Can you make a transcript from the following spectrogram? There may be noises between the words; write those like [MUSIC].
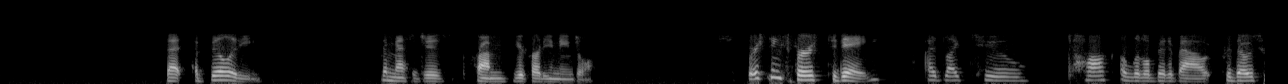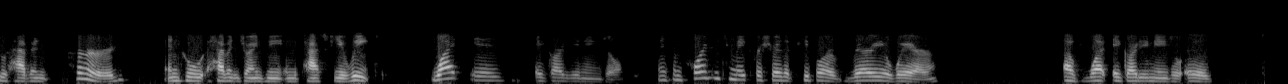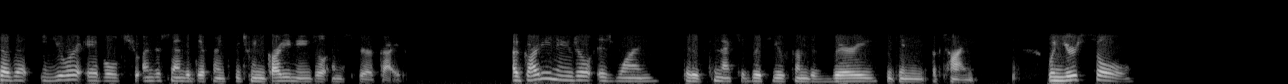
that ability, the messages from your guardian angel. First things first, today, I'd like to talk a little bit about, for those who haven't heard and who haven't joined me in the past few weeks, what is a guardian angel? And it's important to make for sure that people are very aware of what a guardian angel is so that you are able to understand the difference between guardian angel and a spirit guide. A guardian angel is one that is connected with you from the very beginning of time. When your soul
